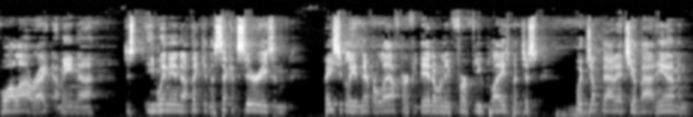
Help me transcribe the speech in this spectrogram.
Voila, right? I mean, uh, just he went in. I think in the second series and basically had never left, or if he did, only for a few plays. But just what jumped out at you about him and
